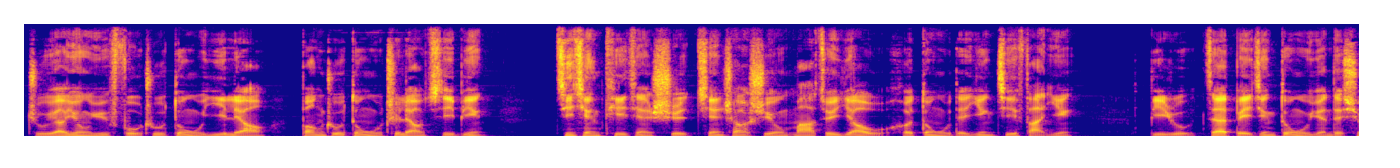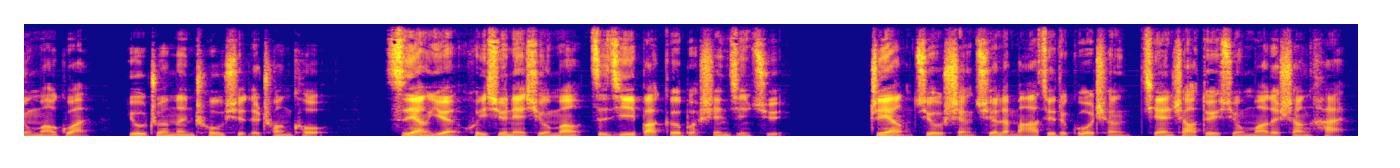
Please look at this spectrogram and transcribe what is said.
主要用于辅助动物医疗，帮助动物治疗疾病。进行体检时，减少使用麻醉药物和动物的应激反应。比如，在北京动物园的熊猫馆，有专门抽血的窗口。饲养员会训练熊猫自己把胳膊伸进去，这样就省去了麻醉的过程，减少对熊猫的伤害。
